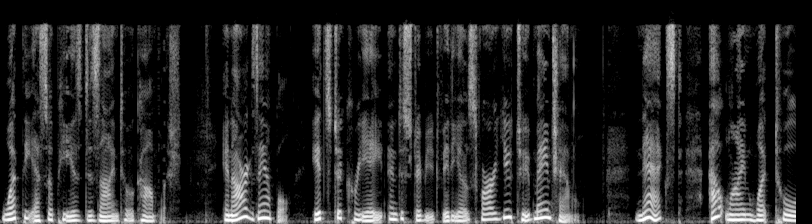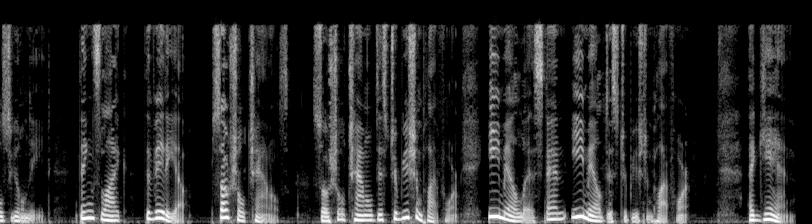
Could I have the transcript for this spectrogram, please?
what the SOP is designed to accomplish. In our example, it's to create and distribute videos for our YouTube main channel. Next, outline what tools you'll need. Things like the video, social channels, social channel distribution platform, email list, and email distribution platform. Again,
